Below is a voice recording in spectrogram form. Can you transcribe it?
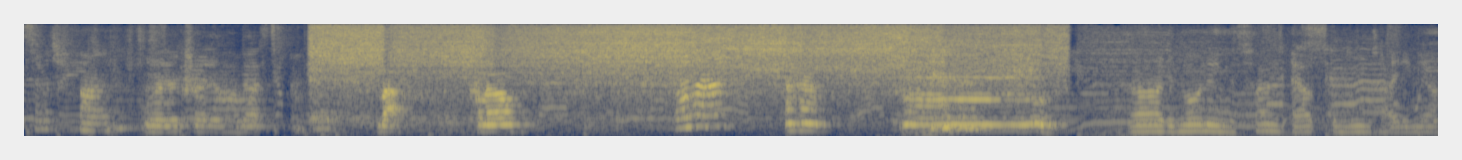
So much fun. I'm really excited about that. But, come along. Uh-huh. Uh-huh. Ah, good morning. The sun's out, the moon's hiding now.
